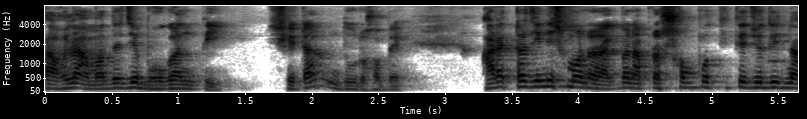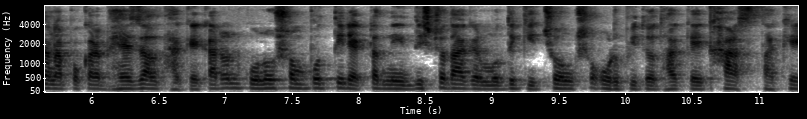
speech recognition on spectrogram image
তাহলে আমাদের যে ভোগান্তি, সেটা দূর হবে। আরেকটা জিনিস মনে রাখবেন, আপনার সম্পত্তিতে যদি নানা প্রকার ভেজাল থাকে, কারণ কোনো সম্পত্তির একটা নির্দিষ্ট দাগের মধ্যে কিছু অংশ অর্পিত থাকে, খাস থাকে,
